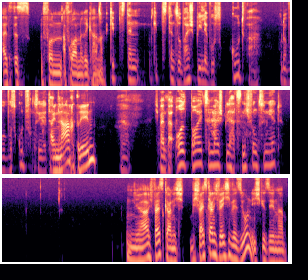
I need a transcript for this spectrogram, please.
als das von Afroamerikanern. Gibt es denn, gibt's denn so Beispiele, wo es gut war? Oder wo es gut funktioniert hat? Ein Nachdrehen, Ja. Ich meine, bei Old Boy zum Beispiel hat es nicht funktioniert. Ja, ich weiß gar nicht. Ich weiß gar nicht, welche Version ich gesehen habe.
